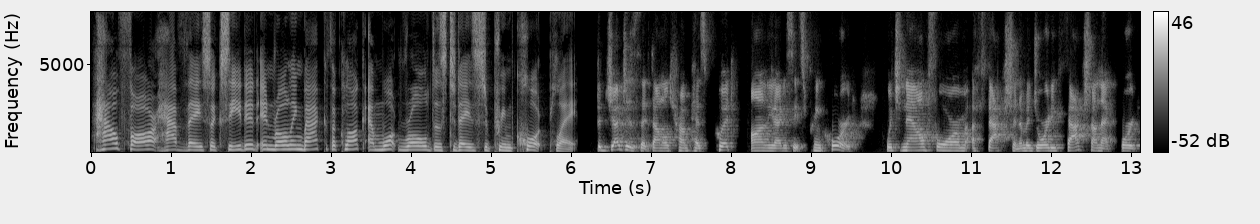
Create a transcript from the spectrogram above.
How far have they succeeded in rolling back the clock, and what role does today's Supreme Court play? the judges that Donald Trump has put on the United States Supreme Court, which now form a faction, a majority faction on that court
